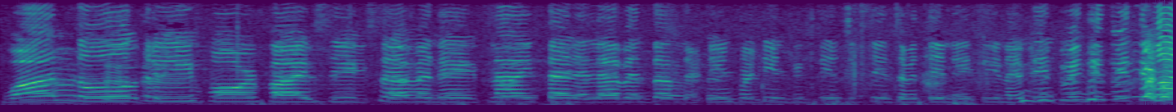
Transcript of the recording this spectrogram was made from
1, 2, 3, 4, 5, 6, 7, 8, 9, 10, 11, 12, 13, 14, 15, 16, 17, 18, 19, 20, 21.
